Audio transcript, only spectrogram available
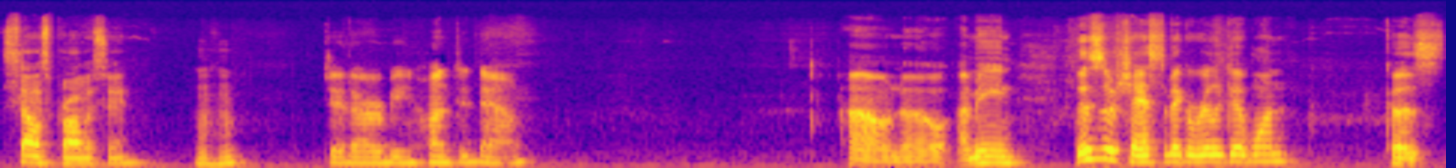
Sounds promising. Mm-hmm. Jedi are being hunted down. I don't know. I mean, this is their chance to make a really good one, because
